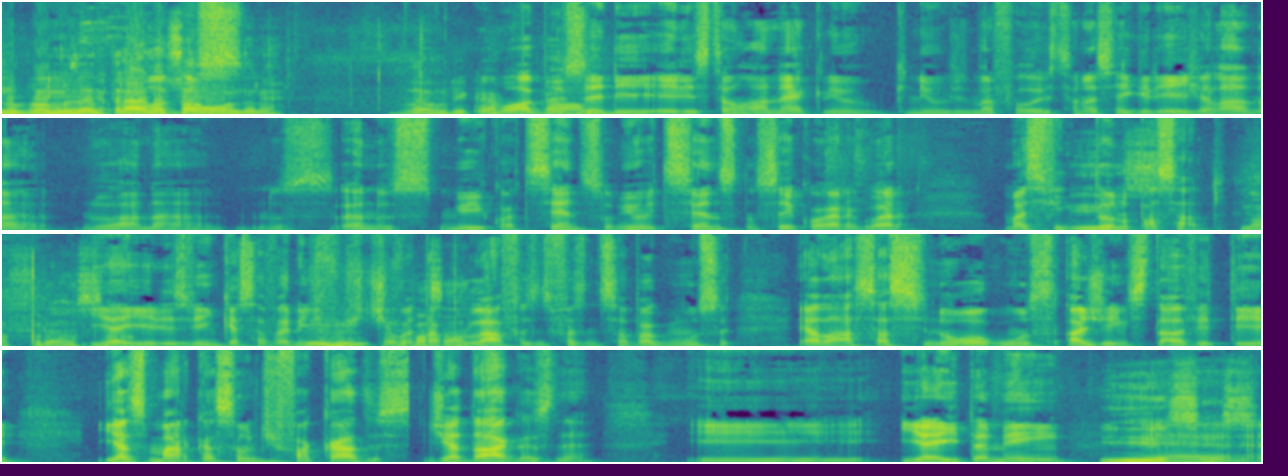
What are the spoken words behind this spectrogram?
Não vamos É, entrar nessa Mobius- onda, né? Vamos ficar o Mobius, ele, eles estão lá, né, que nem, o- que nem o Gismar falou, eles estão nessa igreja lá, na, lá na, nos anos 1400 ou 1800, não sei qual era agora, mas enfim, estão no passado. Na França. E aí eles veem que essa variante Uhum, fugitiva tá por lá fazendo, fazendo essa bagunça. Ela assassinou alguns agentes da AVT e as marcas são de facadas, de adagas, né? E, e aí também Isso, é, isso.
